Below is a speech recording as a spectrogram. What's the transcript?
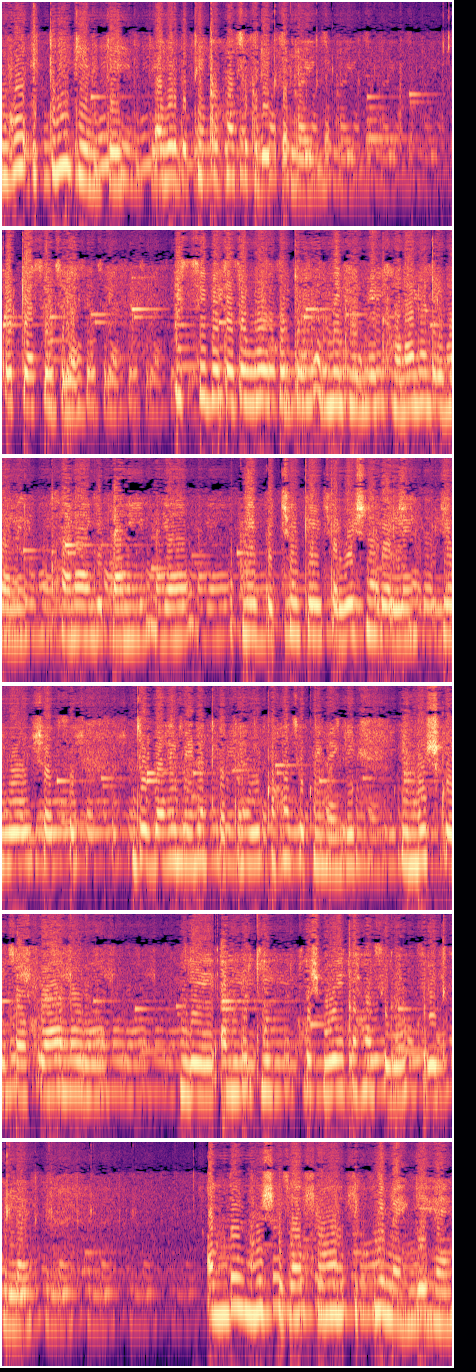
وہ اتنی قیمتی اگربتی کہاں سے خرید کر لائے گی اور کیسے جلائے اس سے بہتر تو وہ خود اپنے گھر میں کھانا نہ ڈلوا لے، کھانا یا پانی یا اپنے بچوں کی پرویش نہ کر لے، یا وہ شخص جو باہر محنت کرتا ہے، وہ کہاں سے کوئی مہنگی یہ مشک زعفران اور یہ امبر کی خوشبوئیں کہاں سے وہ خرید کر لائے؟ اندر مشک زعفران اتنے مہنگے ہیں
